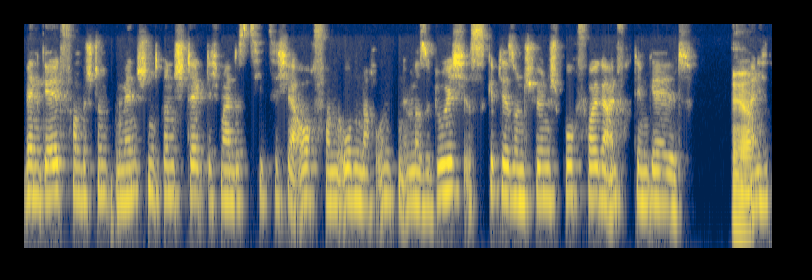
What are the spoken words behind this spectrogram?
Wenn Geld von bestimmten Menschen drin steckt, ich meine, das zieht sich ja auch von oben nach unten immer so durch. Es gibt ja so einen schönen Spruch, folge einfach dem Geld. Ja. Eigentlich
